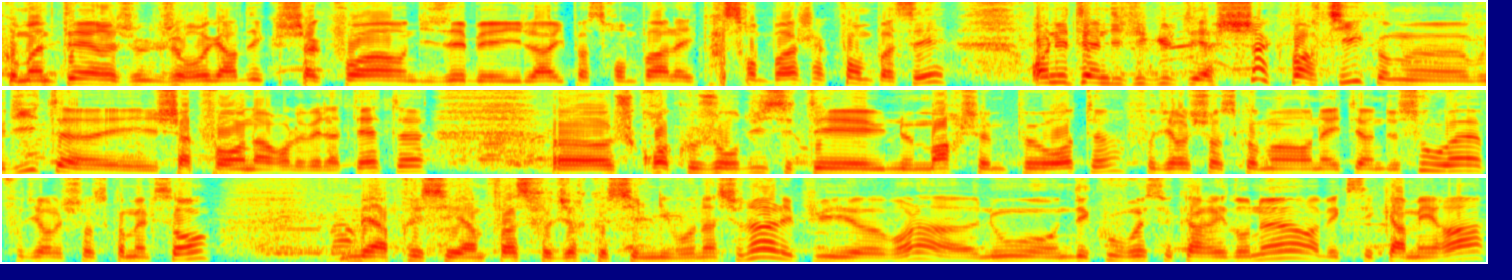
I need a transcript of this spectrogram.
commentaires je, regardais que chaque fois on disait ben, là ils passeront pas, là ils passeront pas, à chaque fois on passait. On était en difficulté à chaque partie comme vous dites. Et chaque fois on a relevé la tête. Je crois qu'aujourd'hui c'était une marche un peu haute. Il faut dire les choses comme on a été en dessous, il hein. faut dire les choses comme elles sont. Mais après c'est en face, il faut dire que c'est le niveau national. Et puis euh, voilà, nous on découvrait ce carré d'honneur avec ses caméras.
